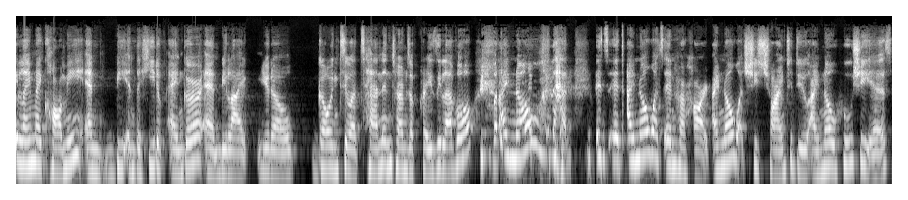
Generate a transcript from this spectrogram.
Elaine might call me and be in the heat of anger and be like, you know, going to a 10 in terms of crazy level. But I know that it's it I know what's in her heart. I know what she's trying to do. I know who she is.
